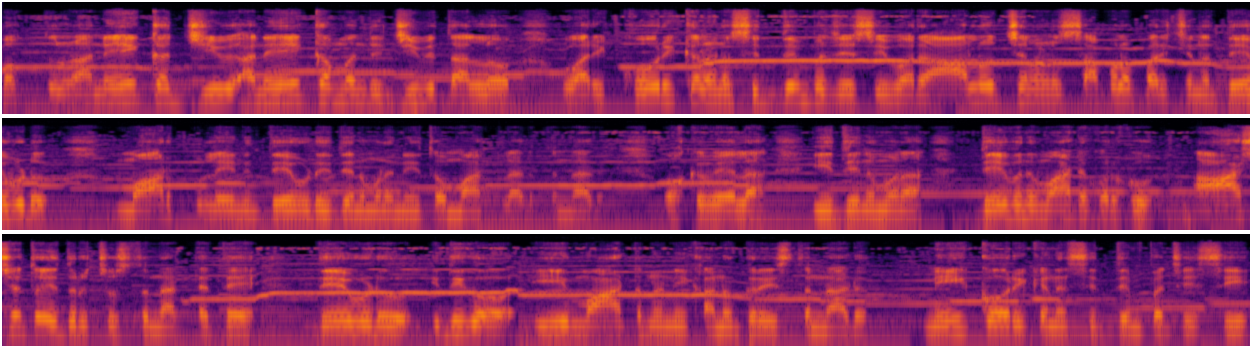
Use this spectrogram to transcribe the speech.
భక్తులు అనేక జీవి అనేక మంది జీవితాల్లో వారి కోరికలను సిద్ధింపజేసి వారి ఆలోచనలను సఫలపరిచిన దేవుడు మార్పు లేని దేవుడు ఈ దినమున నీతో మాట్లాడుతున్నాడు. ఒకవేళ ఈ దినమున దేవుని మాట కొరకు ఆశతో ఎదురు చూస్తున్నట్టయితే దేవుడు ఇదిగో ఈ మాటను నీకు అనుగ్రహిస్తున్నాడు. నీ కోరికను సిద్ధింపజేసి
